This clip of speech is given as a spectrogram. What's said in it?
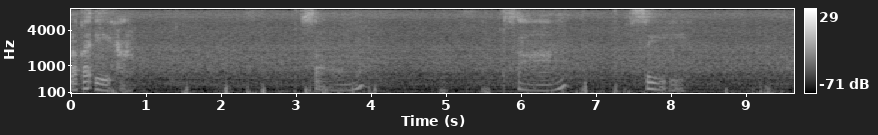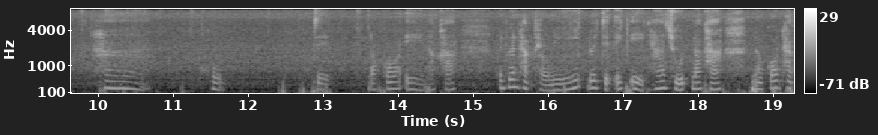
แล้วก็ a ค่ะ 2 3 4 5 6 7 แล้วก็ a นะคะ เพื่อนๆ ถักแถวนี้ด้วย 7x อีก5ชุดนะคะ แล้วก็ถัก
